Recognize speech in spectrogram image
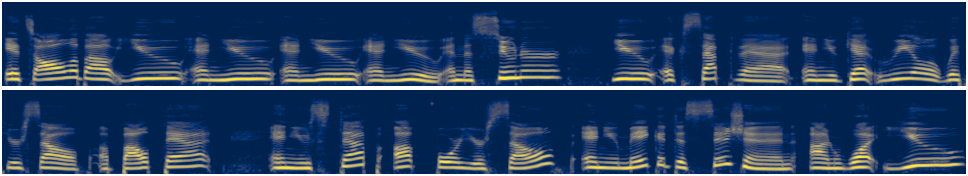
It's all about you and you and you and you. And the sooner you accept that and you get real with yourself about that and you step up for yourself and you make a decision on what you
